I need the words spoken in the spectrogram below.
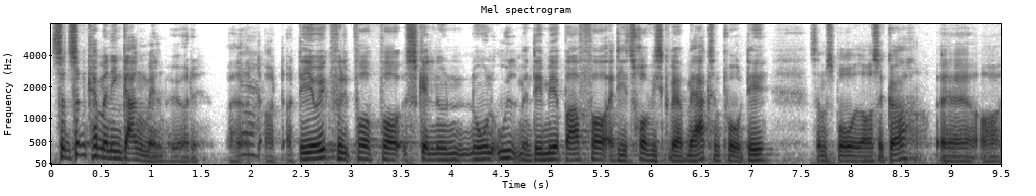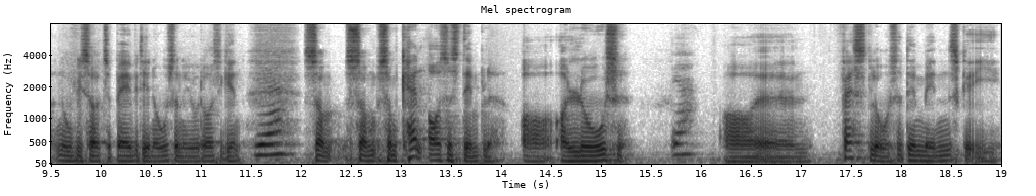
så, sådan kan man en gang imellem høre det. Og, Ja. og, og det er jo ikke for, for, for at skælde nogen, nogen ud, men det er mere bare for, at jeg tror, vi skal være opmærksom på det, som sproget også gør. Øh, og nu er vi så tilbage ved diagnoserne jo også igen. Ja. Som, som, som kan også stemple og, og låse Ja. og øh, fastlåse det menneske i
